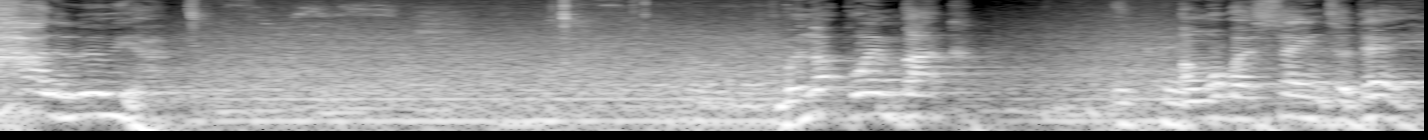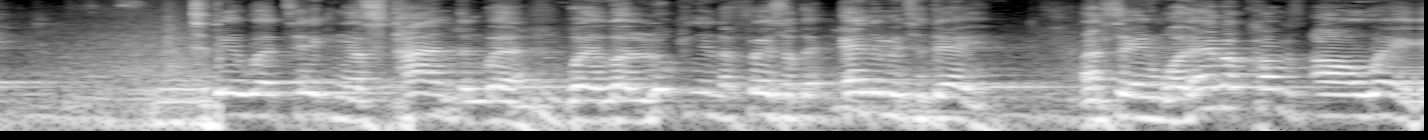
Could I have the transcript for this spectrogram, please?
Hallelujah. We're not going back on what we're saying today. Today we're taking a stand and we're, we're, we're looking in the face of the enemy today and saying, whatever comes our way,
